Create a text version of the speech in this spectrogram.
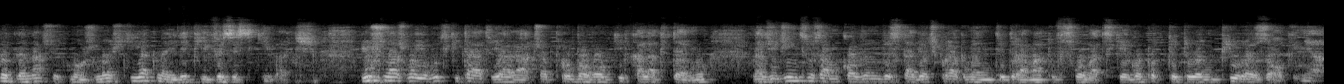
wedle naszych możliwości jak najlepiej wyzyskiwać. Już nasz Wojewódzki Teatr Jaracza próbował kilka lat temu na dziedzińcu zamkowym wystawiać fragmenty dramatów słowackiego pod tytułem Pióro z ognia.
